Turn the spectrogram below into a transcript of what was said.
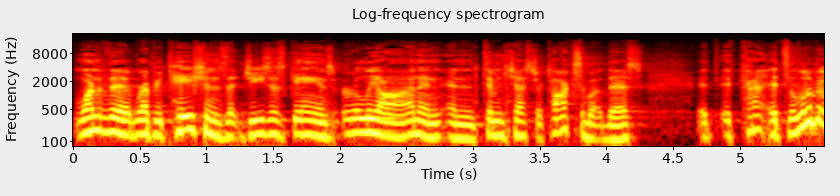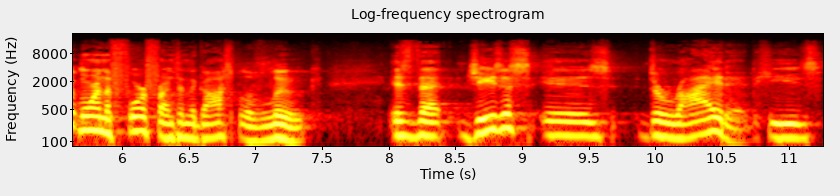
one of the reputations that Jesus gains early on, and, and Tim Chester talks about this, it, it kind of, it's a little bit more in the forefront in the Gospel of Luke, is that Jesus is derided. He's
